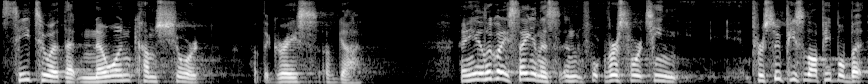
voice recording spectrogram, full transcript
See to it that no one comes short of the grace of God. And you look what he's saying in this in verse 14 pursue peace with all people but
